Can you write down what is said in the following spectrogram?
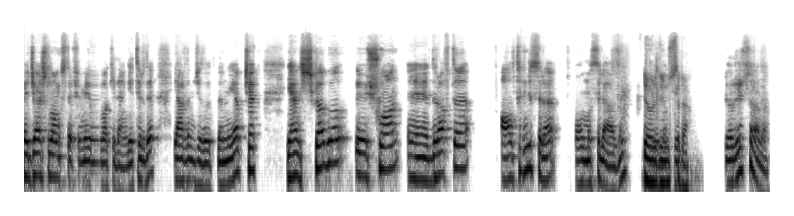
ve Josh Longstaff'i Milwaukee'den getirdi. Yardımcılıklarını yapacak. Yani Chicago e, şu an e, draftta 6. sıra olması lazım. 4. sıra. 4. sıra mı?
